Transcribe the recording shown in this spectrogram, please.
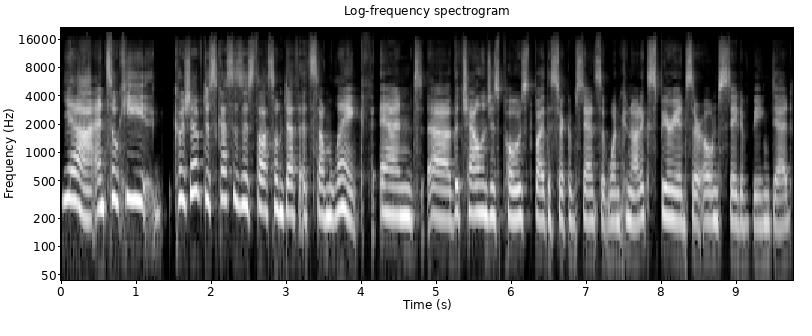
Yeah, and so he Kojève discusses his thoughts on death at some length, and uh, the challenges posed by the circumstance that one cannot experience their own state of being dead,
